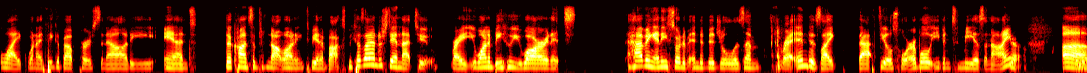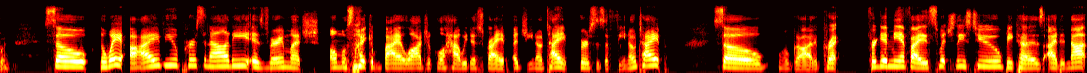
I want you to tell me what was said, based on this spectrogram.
like when I think about personality and the concept of not wanting to be in a box, because I understand that too, right? You want to be who you are, and it's having any sort of individualism threatened is like that feels horrible, even to me as a nine. Yeah, um, totally. so the way I view personality is very much almost like biological, how we describe a genotype versus a phenotype. So, oh God, correct. Forgive me if I switch these two because I did not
